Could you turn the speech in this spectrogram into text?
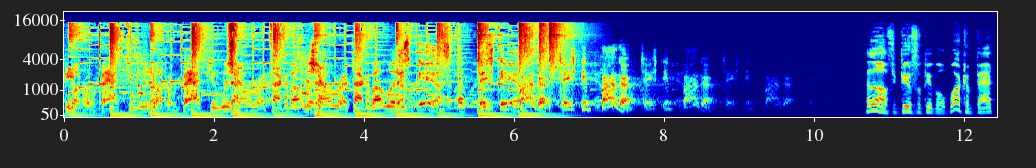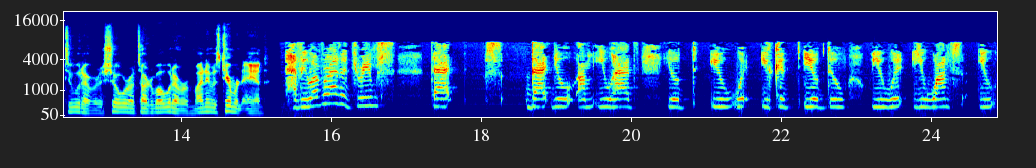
people. Welcome back to it. Welcome back to it. The show where I talk about what. The show where I talk about what. This is a tasty burger. Tasty burger. Tasty burger. Tasty burger. Hello, you beautiful people. Welcome back to whatever, the show where I talk about whatever. My name is Cameron and Have you ever had a dream that that you um you had you you you could you do you you want you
